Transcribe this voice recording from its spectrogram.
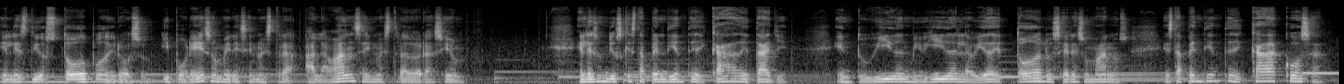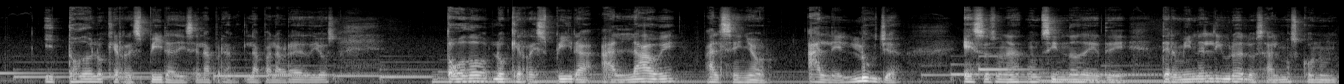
Él es Dios Todopoderoso y por eso merece nuestra alabanza y nuestra adoración. Él es un Dios que está pendiente de cada detalle, en tu vida, en mi vida, en la vida de todos los seres humanos. Está pendiente de cada cosa y todo lo que respira, dice la, palabra de Dios. Todo lo que respira, alabe al Señor. Aleluya. Eso es un signo de, Termina el libro de los Salmos con un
